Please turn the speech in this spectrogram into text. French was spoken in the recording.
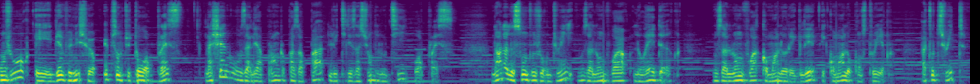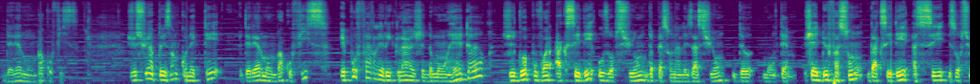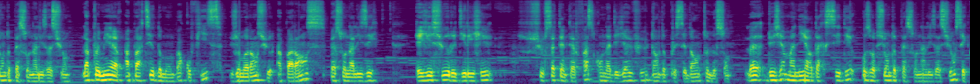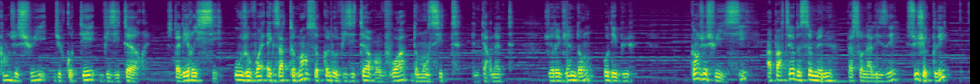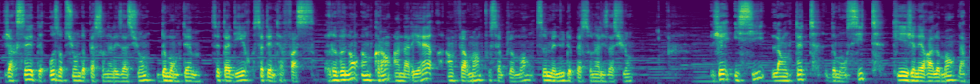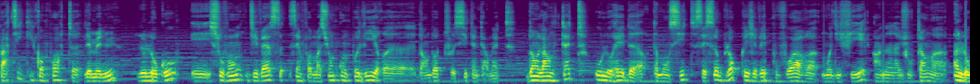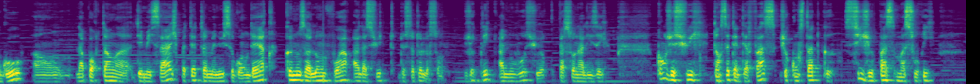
Bonjour et bienvenue sur Upson Tuto WordPress, la chaîne où vous allez apprendre pas à pas l'utilisation de l'outil WordPress. Dans la leçon d'aujourd'hui, nous allons voir le header. Nous allons voir comment le régler et comment le construire. A tout de suite derrière mon back-office. Je suis à présent connecté derrière mon back-office et pour faire les réglages de mon header, je dois pouvoir accéder aux options de personnalisation de mon thème. J'ai deux façons d'accéder à ces options de personnalisation. La première, à partir de mon back-office, je me rends sur Apparence, Personnaliser et je suis redirigé sur cette interface qu'on a déjà vue dans de précédentes leçons. La deuxième manière d'accéder aux options de personnalisation, c'est quand je suis du côté visiteur c'est-à-dire ici, où je vois exactement ce que le visiteur voit de mon site internet. Je reviens donc au début. Quand je suis ici, à partir de ce menu personnalisé, si je clique, j'accède aux options de personnalisation de mon thème, c'est-à-dire cette interface. Revenons un cran en arrière en fermant tout simplement ce menu de personnalisation. J'ai ici l'entête de mon site qui est généralement la partie qui comporte les menus le logo et souvent diverses informations qu'on peut lire euh, dans d'autres sites internet. Dans l'entête ou le header de mon site, c'est ce bloc que je vais pouvoir euh, modifier en ajoutant euh, un logo, en apportant des messages, peut-être un menu secondaire que nous allons voir à la suite de cette leçon. Je clique à nouveau sur personnaliser. Quand je suis dans cette interface, je constate que si je passe ma souris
